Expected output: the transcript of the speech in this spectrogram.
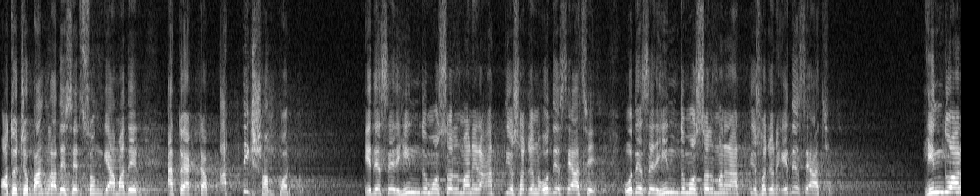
অথচ বাংলাদেশের সঙ্গে আমাদের এত একটা আত্মিক সম্পর্ক। এদেশের হিন্দু মুসলমানের আত্মীয় স্বজন ও দেশে আছে। ও দেশের হিন্দু মুসলমানের আত্মীয় স্বজন এদেশে আছে। হিন্দু আর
